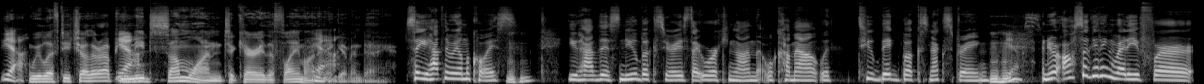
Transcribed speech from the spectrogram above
we, yeah. we lift each other up. Yeah. You need someone to carry the flame on Yeah. any given day. So you have the Real McCoys. Mm-hmm. You have this new book series that you're working on that will come out with two big books next spring. Mm-hmm. Yes. And you're also getting ready for,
